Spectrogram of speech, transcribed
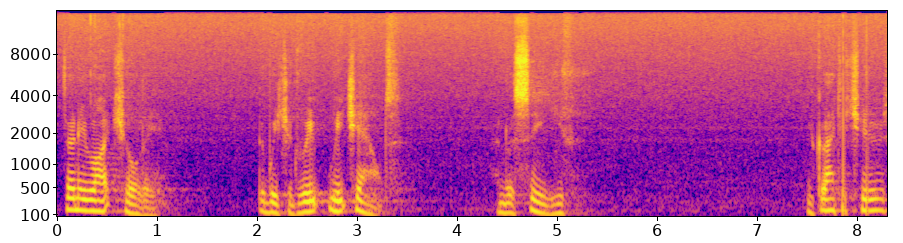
it's only right, surely, that we should re- reach out and receive with gratitude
